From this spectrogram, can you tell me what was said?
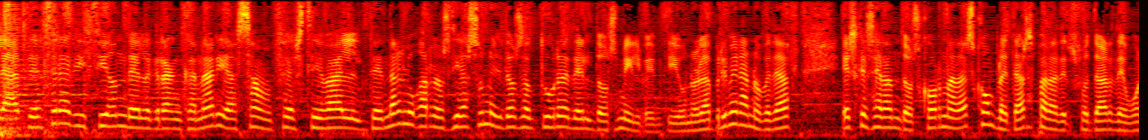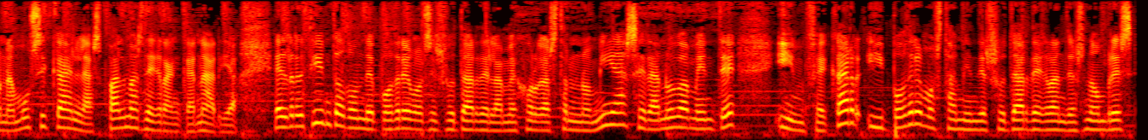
La tercera edición del Gran Canaria Sun Festival tendrá lugar los días 1 y 2 de octubre del 2021. La primera novedad es que serán dos jornadas completas para disfrutar de buena música en Las Palmas de Gran Canaria. El recinto donde podremos disfrutar de la mejor gastronomía será nuevamente Infecar y podremos también disfrutar de grandes nombres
